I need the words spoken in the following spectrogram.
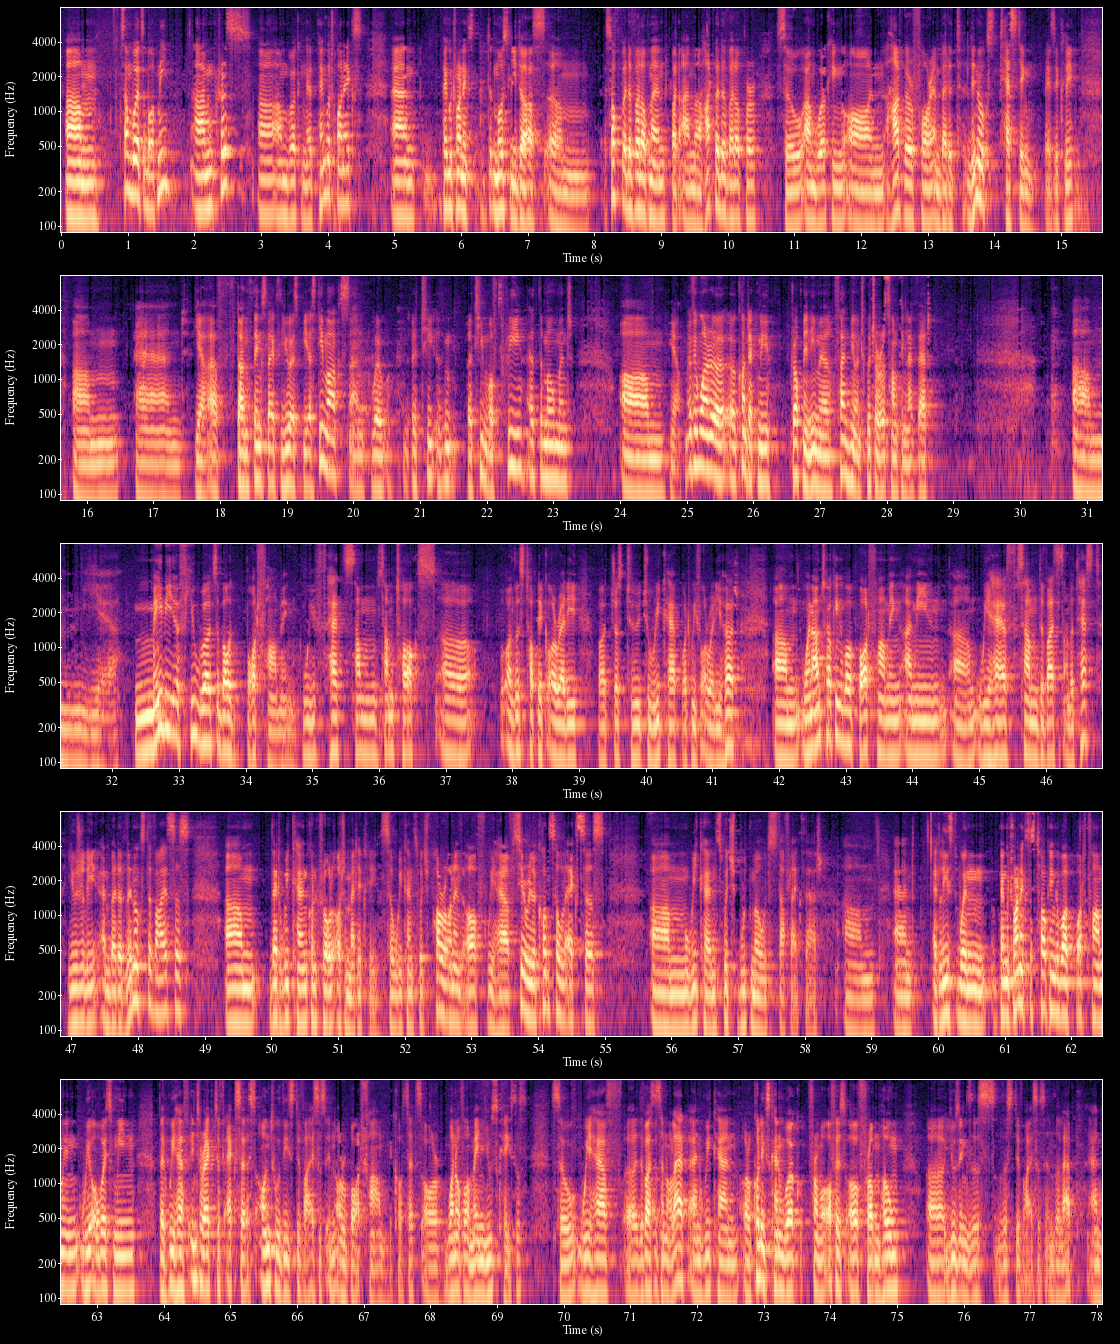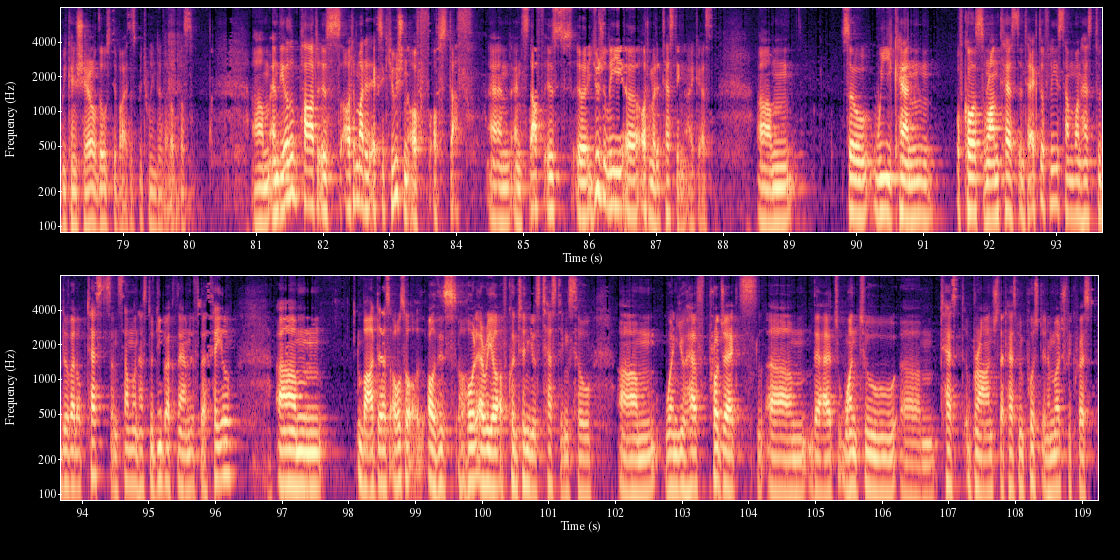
Um, some words about me. I'm Chris. Uh, I'm working at Pengutronix, and Pengutronix mostly does um, software development, but I'm a hardware developer, so I'm working on hardware for embedded Linux testing, basically. Um, and yeah, I've done things like the USB SD and we're a, a team of three at the moment. Um, yeah, if you want to uh, contact me, drop me an email, find me on Twitter or something like that. Um, yeah, maybe a few words about board farming. We've had some, some talks uh, on this topic already, but just to, to recap what we've already heard. Um, when I'm talking about board farming, I mean um, we have some devices under test, usually embedded Linux devices, um, that we can control automatically. So we can switch power on and off, we have serial console access, um, we can switch boot modes, stuff like that. Um, and at least when Pengutronix is talking about board farming, we always mean that we have interactive access onto these devices in our board farm, because that's our, one of our main use cases. So we have uh, devices in our lab, and we can, our colleagues can work from our office or from home uh, using this, this devices in the lab, and we can share those devices between developers. Um, and the other part is automated execution of, of stuff. And, and stuff is uh, usually uh, automated testing, I guess. Um, so we can, of course, run tests interactively. Someone has to develop tests and someone has to debug them if they fail. Um, but there's also all this whole area of continuous testing. So um, when you have projects um, that want to um, test a branch that has been pushed in a merge request,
